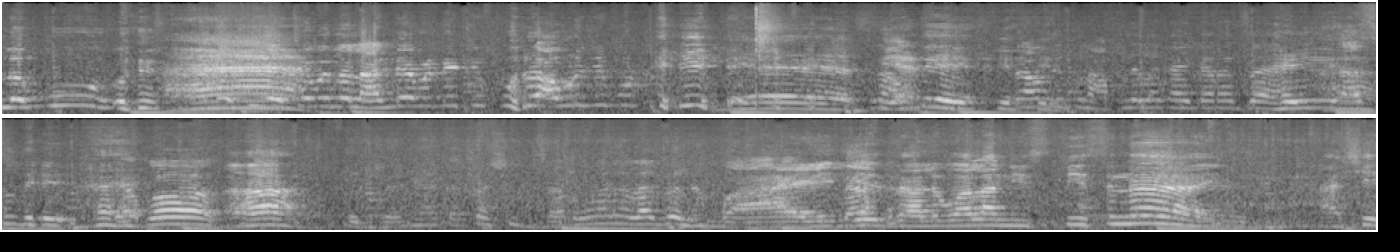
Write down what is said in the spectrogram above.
लंबू. याच्यामधलं लांड्या आवडीची मोठी Yes, राहू yes, दे yes, राहू दे, yes. पण आपल्याला काय करायचं आहे असू दे. हे. बघ. हा. ते जन्या काकाशी जरवायला लागल ते जालवाला निसतीस नाही. अशी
